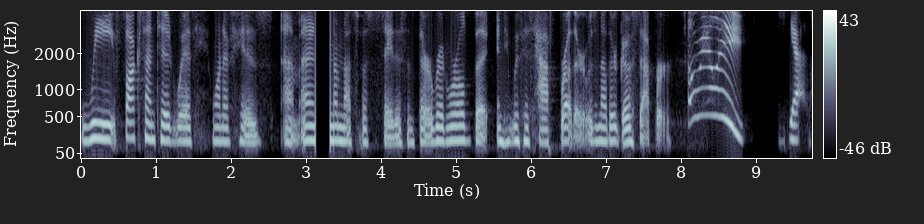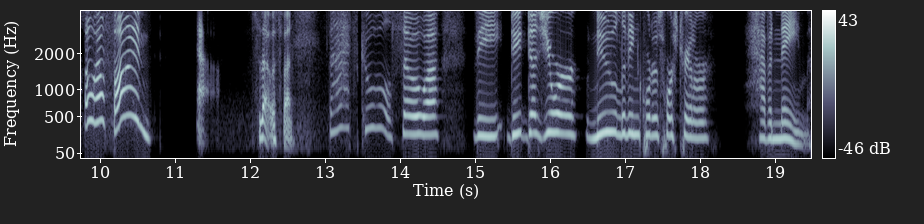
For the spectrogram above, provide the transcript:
We fox hunted with one of his, um, and I'm not supposed to say this in thoroughbred world, but in, with his half brother. It was another Ghostzapper. Oh, really? Yes. Oh, how fun! Yeah. So that was fun. That's cool. So, uh, the do, does your new living quarters horse trailer have a name?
